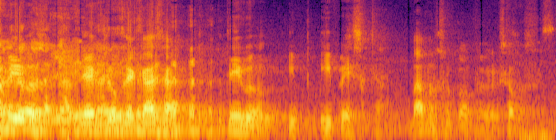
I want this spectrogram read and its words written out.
amigos del Club de Casa, Tigo y, Pesca. Vámonos un poco, regresamos.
